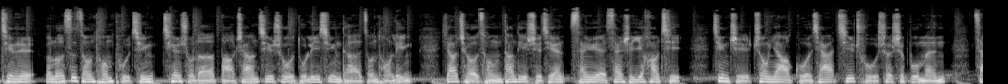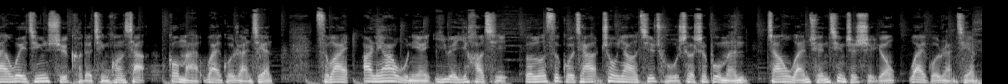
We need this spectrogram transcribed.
近日俄罗斯总统普京签署了保障技术独立性的总统令要求从当地时间三月三十一号起禁止重要国家基础设施部门在未经许可的情况下购买外国软件。此外二零二五年一月一号起俄罗斯国家重要基础设施部门将完全禁止使用外国软件。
